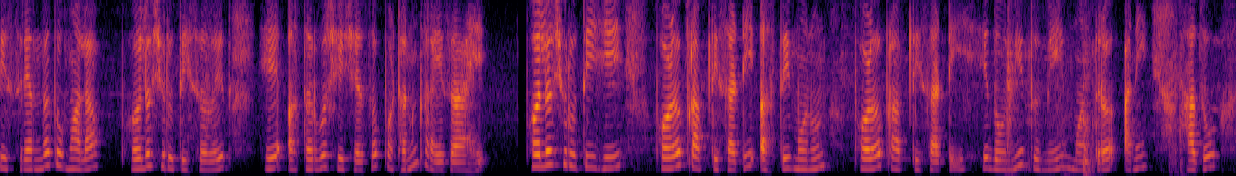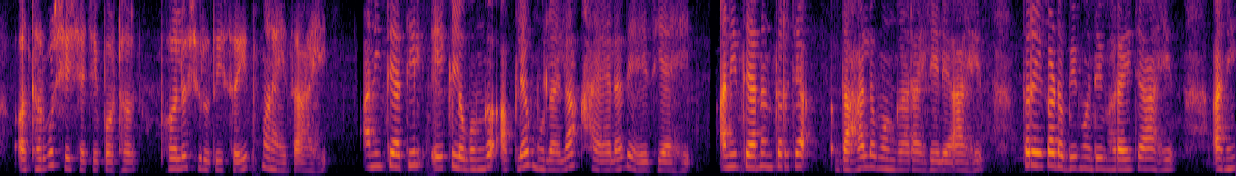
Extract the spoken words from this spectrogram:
तिसऱ्यांदा तुम्हाला फलश्रुतीसहित हे अथर्व शीर्षाचं पठण करायचं आहे. फलश्रुती ही फळप्राप्तीसाठी असते म्हणून फळप्राप्तीसाठी हे दोन्ही तुम्ही मंत्र आणि हा जो अथर्व शीर्षाचे पठण फलश्रुतीसहित म्हणायचा आहे. आणि त्यातील एक लवंग आपल्या मुलाला खायला द्यायची आहे. आणि त्यानंतर ज्या दहा लवंगा राहिलेल्या आहेत तर एका डबीमध्ये भरायच्या आहेत आणि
